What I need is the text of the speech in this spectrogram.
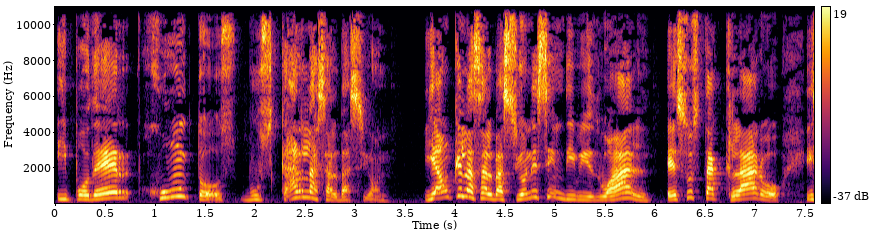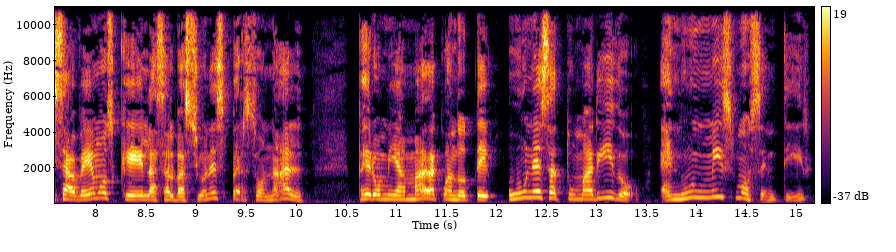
y poder juntos buscar la salvación. Y aunque la salvación es individual, eso está claro, y sabemos que la salvación es personal, pero mi amada, cuando te unes a tu marido en un mismo sentir,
